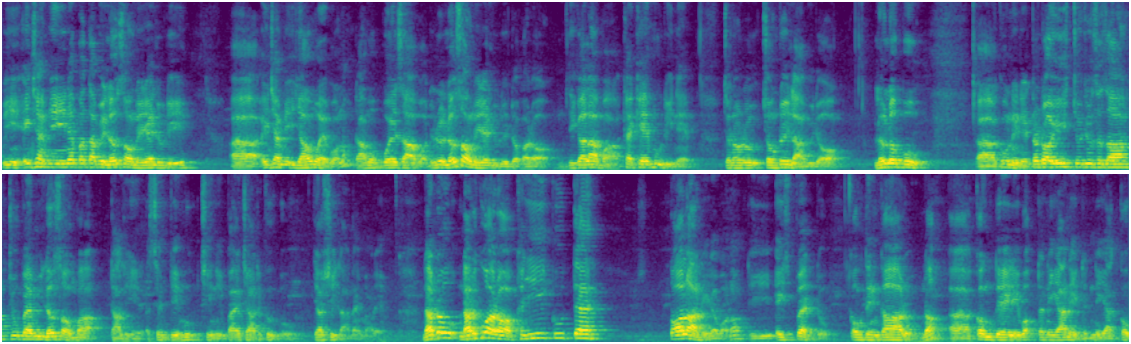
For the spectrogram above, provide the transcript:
ပြီးရင်အိမ်ချမ်းမြေနဲ့ပတ်သက်ပြီးလှုပ်ဆောင်နေတဲ့လူတွေ အာအိမ်ချမ်းမြေအယောင်းဝယ်ပေါ့နော်ဒါမှမဟုတ်ပွဲစားပေါ့ဒီလိုလှုပ်ဆောင်နေတဲ့လူတွေတော့ကတော့ဒီကာလမှာခက်ခဲမှုတွေနဲ့ကျွန်တော်တို့ကြုံတွေ့လာပြီးတော့လှုပ်လှုပ်ဖို့အာကိုယ့်အနေနဲ့တော်တော်ကြီးကြိုးကြိုးစားစားကြိုးပမ်းပြီးလှုပ်ဆောင်မှဒါလျင်အဆင်ပြေမှုအခြေအနေပိုင်းခြားတစ်ခုကိုရောက်ရှိလာနိုင်ပါတယ်နောက်တော့နောက်တစ်ခုကတော့ခရီးကူးတန်းတော်လာနေတယ်ပေါ့နော်ဒီ expert တို့ကုံတင်ကားတို့เนาะအာကုံတယ်တွေပေါ့တနေရာနေတနေရာကုံ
